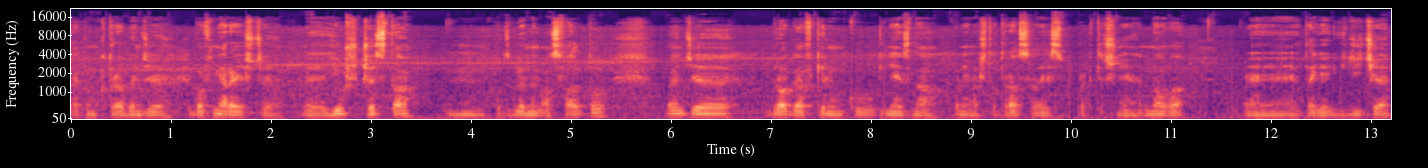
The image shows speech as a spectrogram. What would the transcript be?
taką, która będzie chyba w miarę jeszcze y, już czysta mm, pod względem asfaltu, będzie droga w kierunku Gniezna, ponieważ ta trasa jest praktycznie nowa, y, tak jak widzicie.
